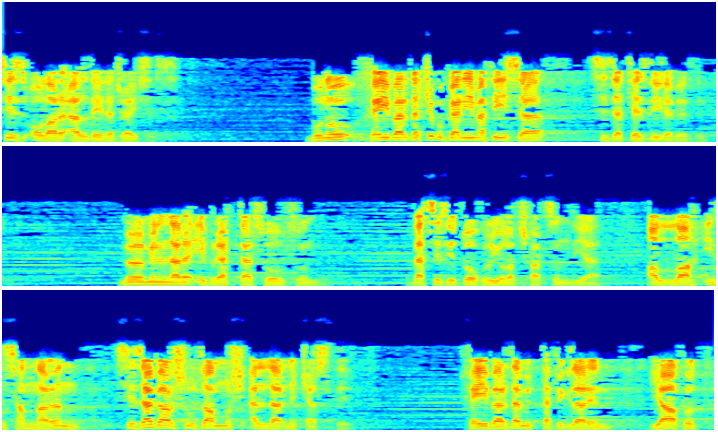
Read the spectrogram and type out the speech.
Siz onları əldə edəcəksiniz. Bunu Xeybərdəki bu qəniməti isə sizə tezliklə verdi. Möminlərə ibrət dərsi olsun və sizi doğru yola çıxartsın deyə Allah insanların sizə qarşı uzanmış əllərini kəsdi. Xeybərdə müttəfiqlərin yaxud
